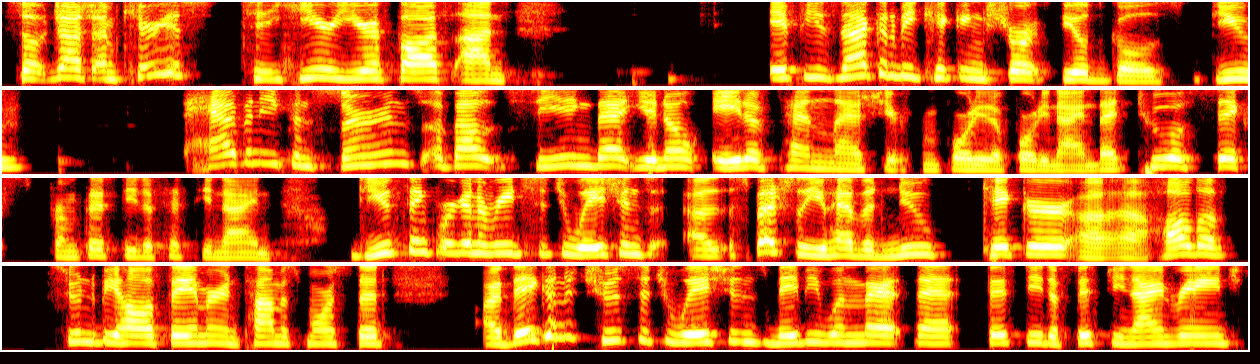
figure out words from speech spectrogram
So josh i'm curious to hear your thoughts on if he's not going to be kicking short field goals do you have any concerns about seeing that, you know, eight of 10 last year from 40 to 49, that two of six from 50 to 59? Do you think we're going to reach situations, uh, especially you have a new kicker, uh, a Hall of soon to be Hall of Famer and Thomas Morstead? Are they going to choose situations maybe when they're at that 50 to 59 range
